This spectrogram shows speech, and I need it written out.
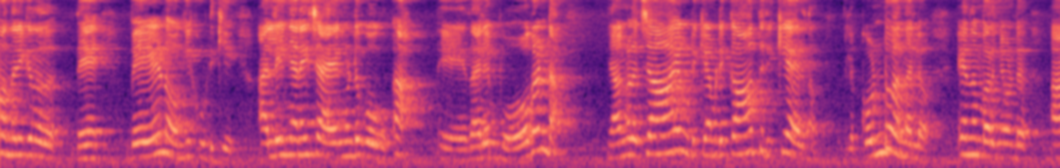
വന്നിരിക്കുന്നത്? ദേ വേണമെങ്കിൽ കുടിക്കേ. അല്ലെങ്കിൽ ഞാൻ ഈ ചായ കൊണ്ട് പോകും. ആ ഏതായാലും പോകണ്ട. ഞങ്ങൾ ചായ കുടിക്കാൻ വേണ്ടി കാത്തിരിക്കുകയായിരുന്നു. ഇതിൽ കൊണ്ടുവന്നല്ലോ എന്നും പറഞ്ഞുകൊണ്ട് ആ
